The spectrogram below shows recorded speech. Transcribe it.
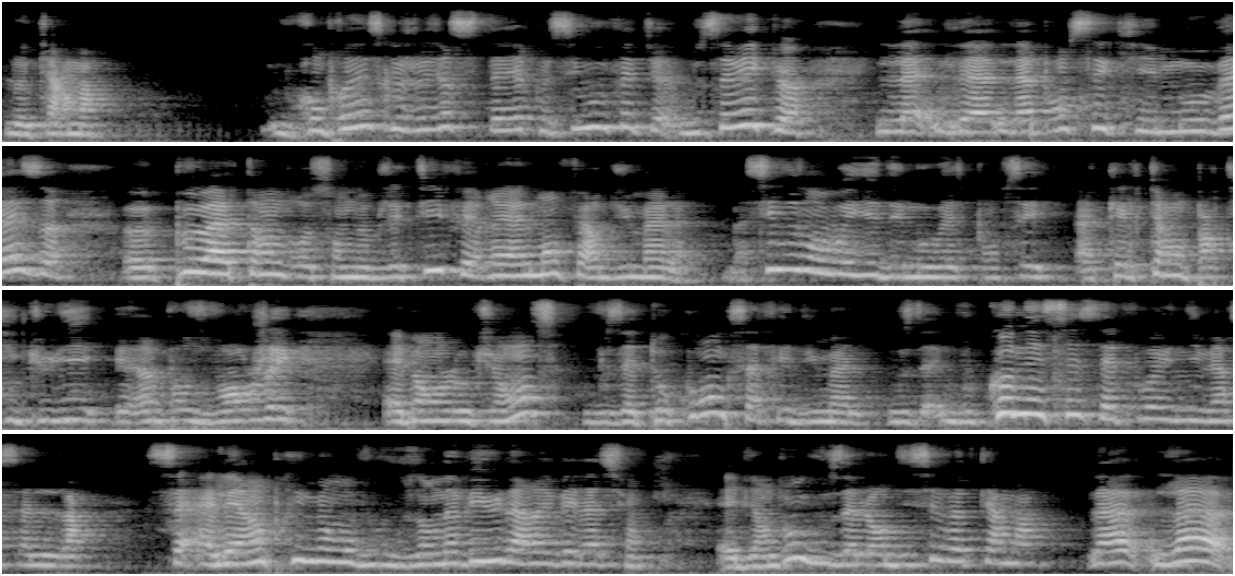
Le karma. Vous comprenez ce que je veux dire? C'est-à-dire que si vous faites... Vous savez que la, pensée qui est mauvaise euh, peut atteindre son objectif et réellement faire du mal. Bah, si vous envoyez des mauvaises pensées à quelqu'un en particulier pour se venger, eh bien en l'occurrence, vous êtes au courant que ça fait du mal. Vous, connaissez cette loi universelle-là. Elle est imprimée en vous. Vous en avez eu la révélation. Eh bien donc, vous alourdissez votre karma. Là, là,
